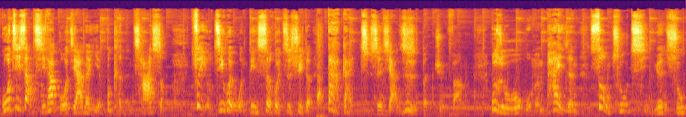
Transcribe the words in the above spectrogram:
国际上其他国家呢也不可能插手，最有机会稳定社会秩序的，大概只剩下日本军方。不如我们派人送出请愿书，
